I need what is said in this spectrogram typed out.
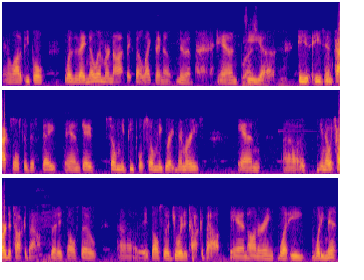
and a lot of people, whether they know him or not, they felt like they know knew him, and right. he uh, he he's impactful to this state and gave so many people so many great memories, and uh, you know, it's hard to talk about, but it's also uh, it's also a joy to talk about and honoring what he what he meant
